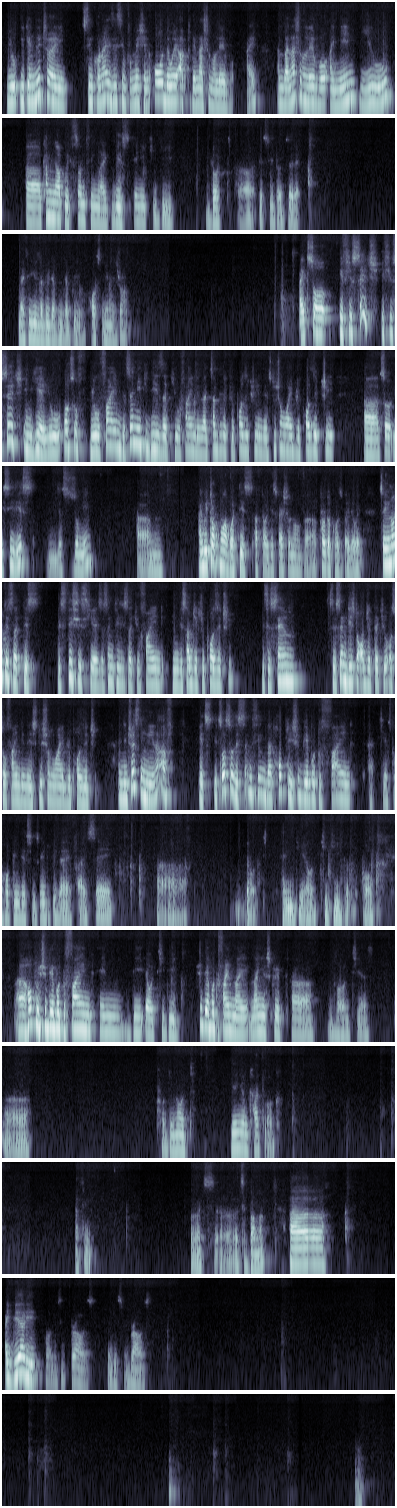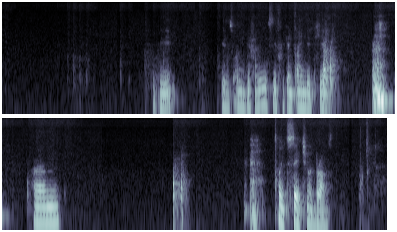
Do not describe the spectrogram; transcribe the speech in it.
you, you can literally synchronize this information all the way up to the national level, right? And by national level, I mean you uh, coming up with something like this, netd dot uh, And I think it's www, host name is wrong. Right? So if you search, if you search in here, you also you will find the same ETDs that you find in that subject repository in the institution-wide repository. Uh, so you see this, just zoom in. Um, and we talk more about this after our discussion of uh, protocols, by the way. So you notice that this this thesis here is the same thesis that you find in the subject repository. It's the same, it's the same digital object that you also find in the institution-wide repository. And interestingly enough, it's it's also the same thing that hopefully you should be able to find. Uh, here's to hoping this is going to be there. If I say uh, ndltd.org, uh, hopefully you should be able to find NDLTD. Should be able to find my manuscript. Uh, volunteers. Uh, probably not union catalog. I think so that's uh, that's a bummer. Uh, ideally, oh, is it browse? Maybe it's browse. the is on different. Let me see if we can find it here. um, it's search, not browse.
